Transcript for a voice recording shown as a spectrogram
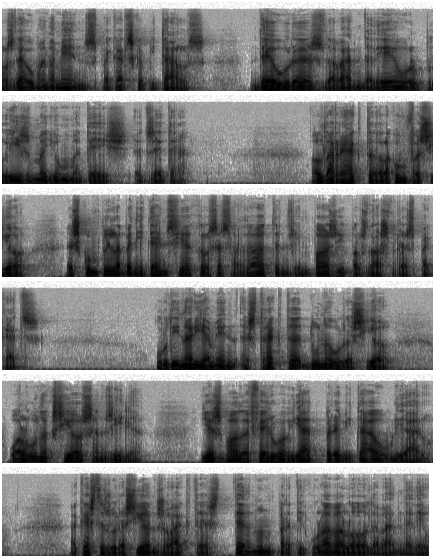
els deu manaments, pecats capitals, deures davant de Déu, el proisme i un mateix, etc. El darrer acte de la confessió és complir la penitència que el sacerdot ens imposi pels nostres pecats. Ordinàriament es tracta d'una oració o alguna acció senzilla i és bo de fer-ho aviat per evitar oblidar-ho. Aquestes oracions o actes tenen un particular valor davant de Déu.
